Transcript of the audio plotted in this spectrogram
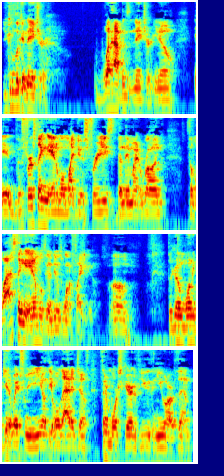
You can look at nature. What happens in nature, you know? It, the first thing the animal might do is freeze, then they might run. The last thing the animal is going to do is want to fight you. Um, they're going to want to get away from you. You know, the old adage of they're more scared of you than you are of them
